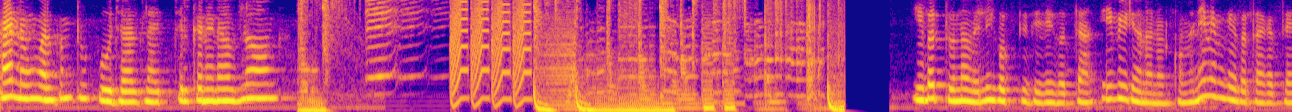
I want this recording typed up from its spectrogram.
Hello welcome to Pooja's lifestyle Kannada vlog ಇವತ್ತು ನಾವು ಎಲ್ಲಿಗೆ ಹೋಗ್ತಿದ್ದೀವಿ ಗೊತ್ತಾ? ಈ ವಿಡಿಯೋನ ನೋಡ್ಕೊಂಬನ್ನಿ, ನಿಮಗೆ ಗೊತ್ತಾಗತ್ತೆ.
